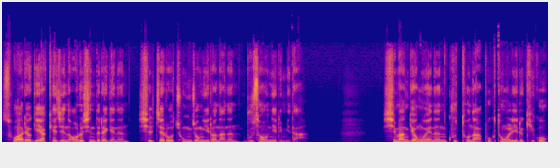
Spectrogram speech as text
소화력이 약해진 어르신들에게는 실제로 종종 일어나는 무서운 일입니다. 심한 경우에는 구토나 복통을 일으키고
